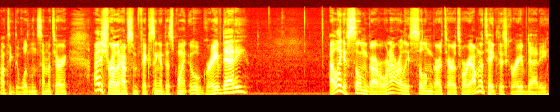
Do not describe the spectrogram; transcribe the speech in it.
I don't think the Woodland Cemetery. I just rather have some fixing at this point. Ooh, Grave Daddy? I like a Silumgar, but we're not really Silumgar territory. I'm going to take this Grave Daddy.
